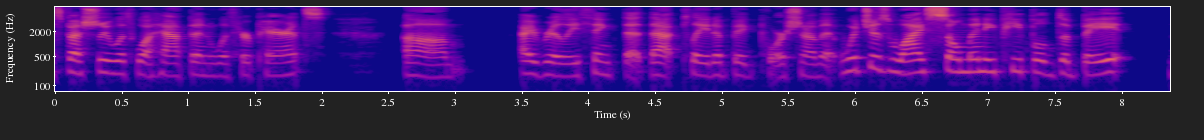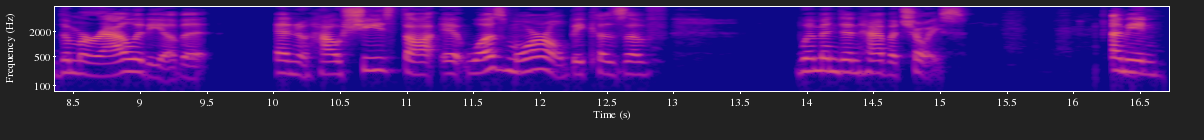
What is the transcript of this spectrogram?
especially with what happened with her parents. Um, I really think that that played a big portion of it, which is why so many people debate the morality of it and how she thought it was moral because of women didn't have a choice. I mean,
